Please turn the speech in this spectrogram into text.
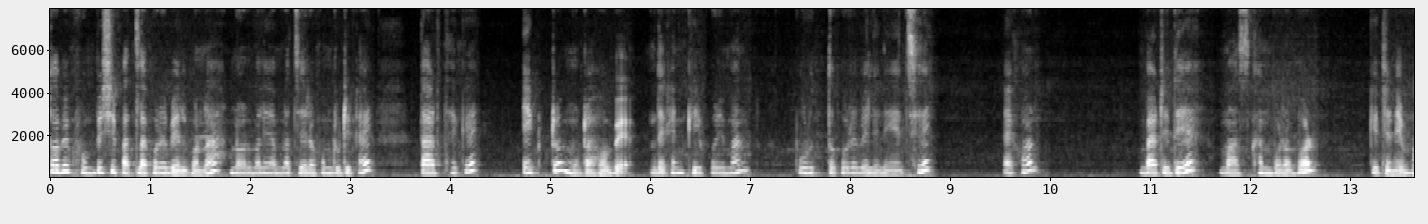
তবে খুব বেশি পাতলা করে বেলবো না। নর্মালি আমরা যেরকম রুটি খাই তার থেকে একটু মোটা হবে। দেখেন কী পরিমাণ পুরুত্ব করে বেলে নিয়েছি। এখন বাটি দিয়ে মাঝখান বরাবর কেটে নেব।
